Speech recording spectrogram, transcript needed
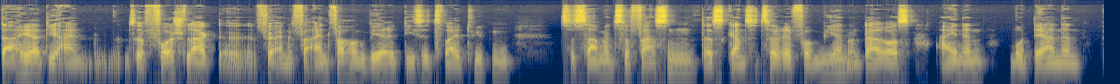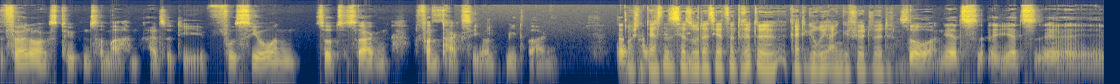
daher die ein, unser Vorschlag für eine Vereinfachung wäre, diese zwei Typen zusammenzufassen, das Ganze zu reformieren und daraus einen modernen Beförderungstypen zu machen, also die Fusion sozusagen von Taxi und Mietwagen. Das und stattdessen ist es ja so, dass jetzt eine dritte Kategorie eingeführt wird. So, und jetzt, jetzt äh,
